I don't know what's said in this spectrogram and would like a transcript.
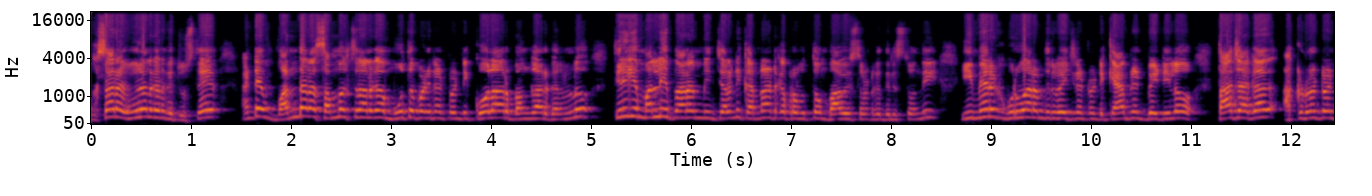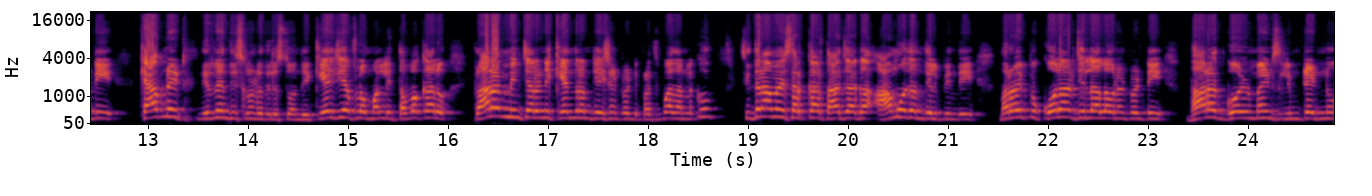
ఒకసారి వివరాలు కనుక చూస్తే అంటే వందల సంవత్సరాలుగా మూతపడినటువంటి కోలార్ బంగారు గనులను తిరిగి మళ్ళీ ప్రారంభించాలని కర్ణాటక ప్రభుత్వం భావిస్తున్నట్టుగా తెలుస్తోంది. ఈ మేరకు గురువారం నిర్వహించినటువంటి కేబినెట్ భేటీలో తాజాగా అక్కడ ఉన్నటువంటి కేబినెట్ నిర్ణయం తీసుకున్నట్టు తెలుస్తోంది. కేజీఎఫ్లో మళ్ళీ తవ్వకాలు ప్రారంభించాలని కేంద్రం చేసినటువంటి ప్రతిపాదనలకు సిద్ధరామయ్య సర్కార్ తాజాగా ఆమోదం తెలిపింది. మరోవైపు కోలార్ జిల్లాలో ఉన్నటువంటి భారత్ గోల్డ్ మైన్స్ లిమిటెడ్ను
